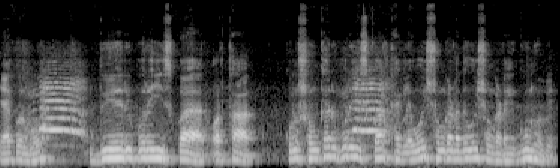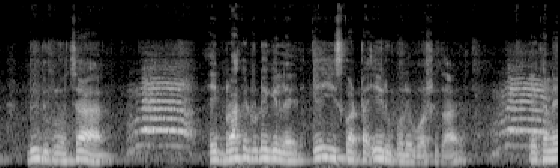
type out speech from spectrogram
এ করব। দুইয়ের উপরে স্কোয়ার অর্থাৎ কোনো সংখ্যার উপরে স্কোয়ার থাকলে ওই সংখ্যাটাতে ওই সংখ্যাটাকে গুণ হবে। দুই দুগুণ চার এই ব্রাকেট উঠে গেলে এই স্কোয়ারটা এর উপরে বসে যায়। এখানে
